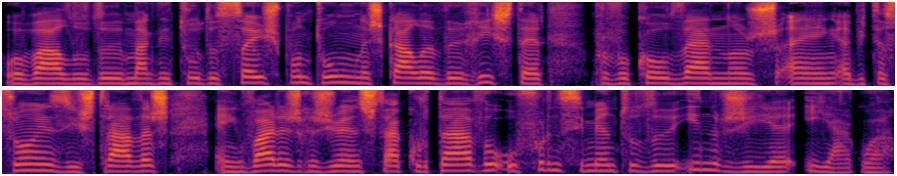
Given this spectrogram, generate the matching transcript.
O abalo de magnitude 6.1 na escala de Richter provocou danos em habitações e estradas. Em várias regiões está cortado o fornecimento de energia e água.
